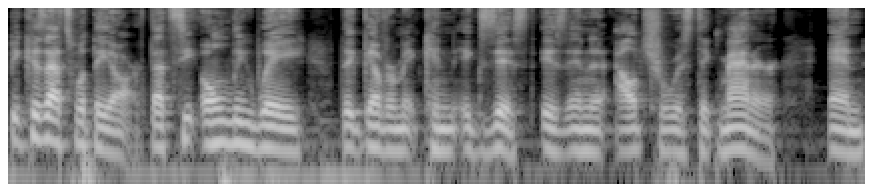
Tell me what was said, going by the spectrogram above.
because that's what they are. That's the only way that government can exist is in an altruistic manner and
